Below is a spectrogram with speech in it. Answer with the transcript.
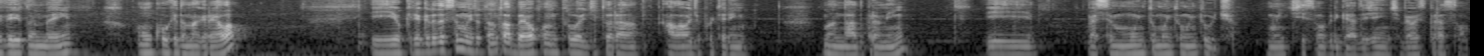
veio também um cookie da Magrela. E eu queria agradecer muito tanto a Bel quanto a editora Alaud por terem mandado para mim. E vai ser muito, muito, muito útil. Muitíssimo obrigado, gente. bela inspiração.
